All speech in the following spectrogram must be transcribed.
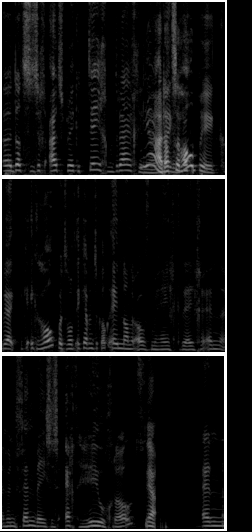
Eh, dat ze zich uitspreken tegen bedreigingen. Ja, Nou, dat ik ze wat- hoop ik. Ja, ik. Ik hoop het, want ik heb natuurlijk ook een en ander over me heen gekregen. En eh, hun fanbase is echt heel groot. Ja. En,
